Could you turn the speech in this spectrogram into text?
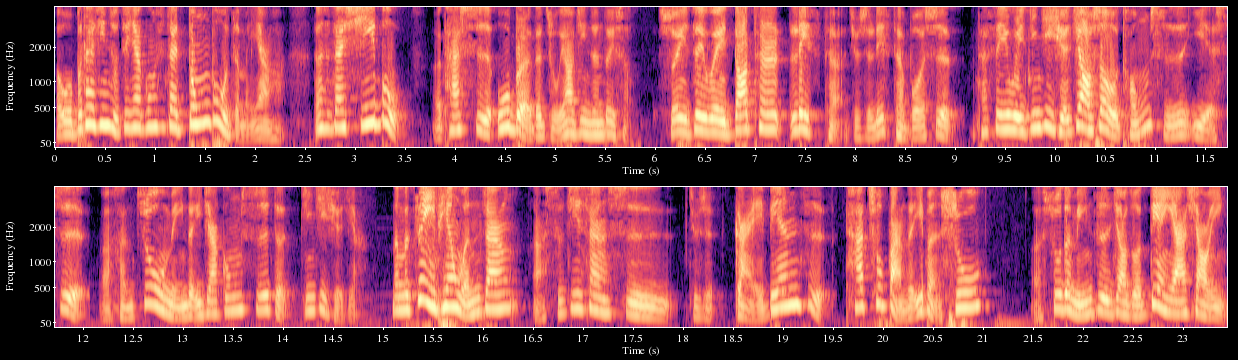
呃我不太清楚这家公司在东部怎么样哈，但是在西部，呃，它是 Uber 的主要竞争对手。所以这位 Doctor List 就是 List 博士，他是一位经济学教授，同时也是呃很著名的一家公司的经济学家。那么这一篇文章啊，实际上是就是改编自他出版的一本书，呃，书的名字叫做《电压效应：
